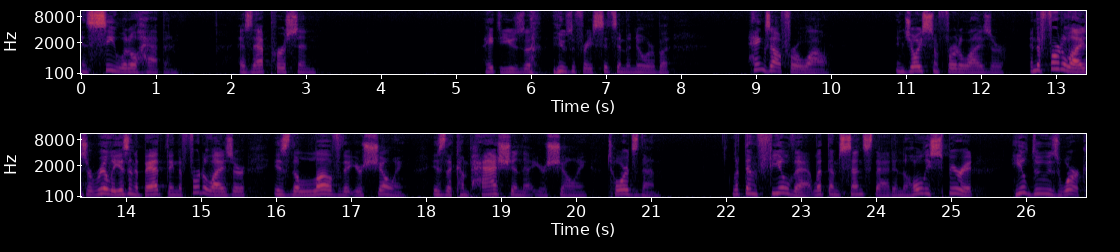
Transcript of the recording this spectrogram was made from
and see what will happen as that person I hate to use the use the phrase sits in manure, but hangs out for a while, enjoys some fertilizer. And the fertilizer really isn't a bad thing. The fertilizer is the love that you're showing, is the compassion that you're showing towards them. Let them feel that. Let them sense that. And the Holy Spirit, He'll do His work.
